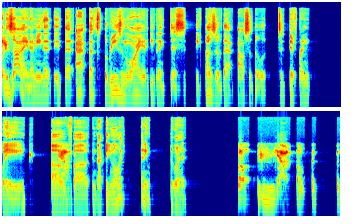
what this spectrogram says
like- design. I mean, it, it, that uh, that's the reason why it even exists because of that possibility. It's a different way of Yeah. uh, conducting an election. Anyway, so go ahead. Well, yeah. So, but but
